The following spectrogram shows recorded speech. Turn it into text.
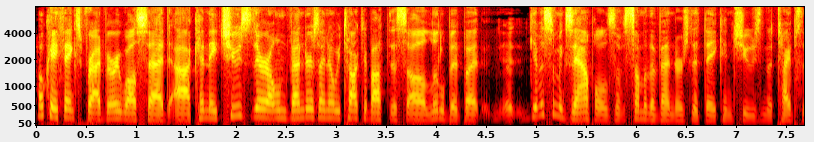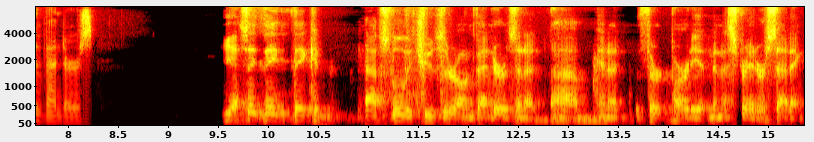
Okay, thanks, Brad. Very well said. Uh, can they choose their own vendors? I know we talked about this a little bit, but uh, give us some examples of some of the vendors that they can choose and the types of vendors. Yes, they, they, they could absolutely choose their own vendors in a, um, in a third party administrator setting.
